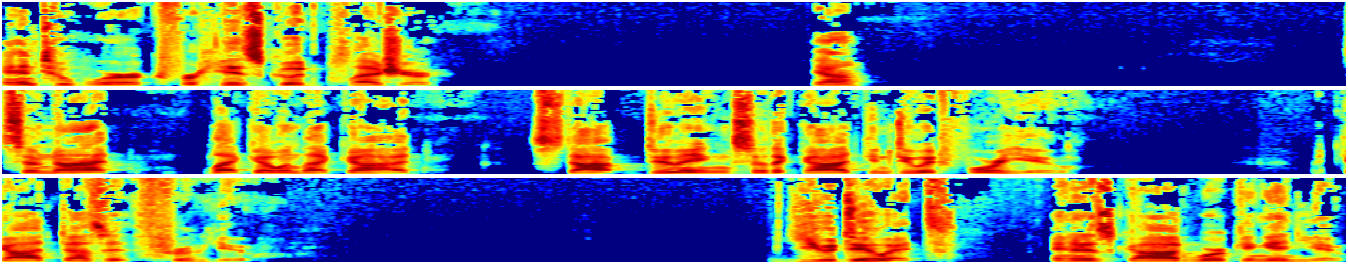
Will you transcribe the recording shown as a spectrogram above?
and to work for his good pleasure. Yeah? So, not let go and let God. Stop doing so that God can do it for you. But God does it through you. You do it, and it is God working in you.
